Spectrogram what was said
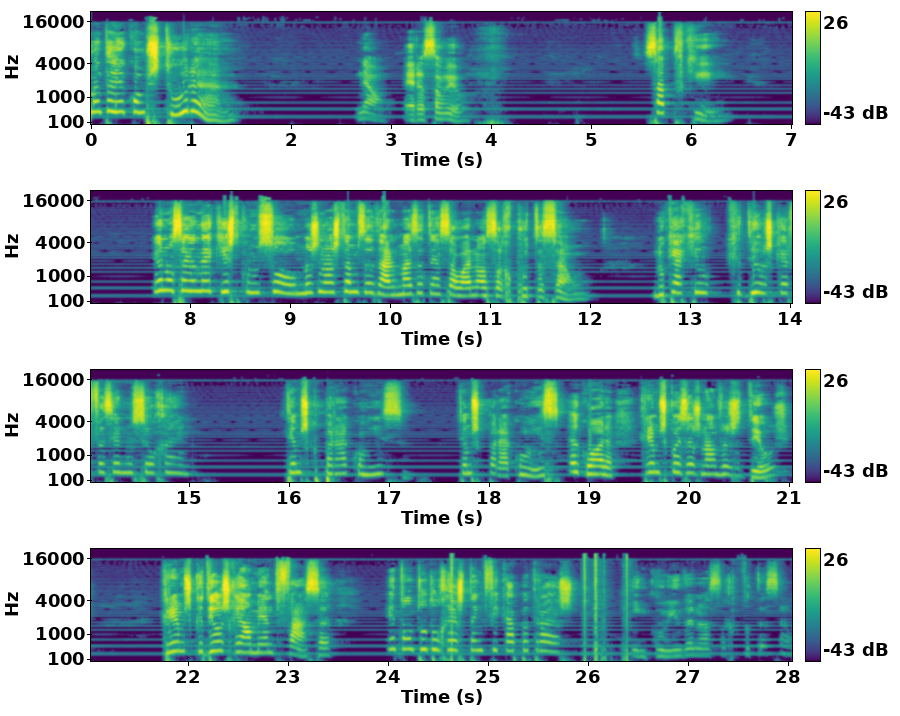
mantenha a compostura. Não, era só eu. Sabe porquê? Eu não sei onde é que isto começou, mas nós estamos a dar mais atenção à nossa reputação do que àquilo que Deus quer fazer no seu reino. Temos que parar com isso. Temos que parar com isso agora. Queremos coisas novas de Deus. Queremos que Deus realmente faça. Então tudo o resto tem que ficar para trás, incluindo a nossa reputação.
